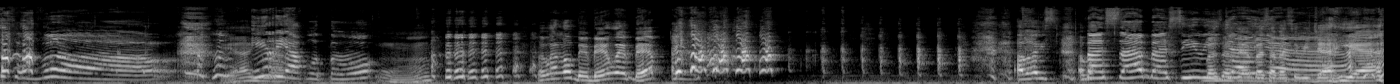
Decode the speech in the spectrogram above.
Sebel. Ya, iri gimana? aku tuh. Hmm. Tapi kan lo BBW beb. Apa apa? Basa basi wijaya. bahasa bahasa wijaya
